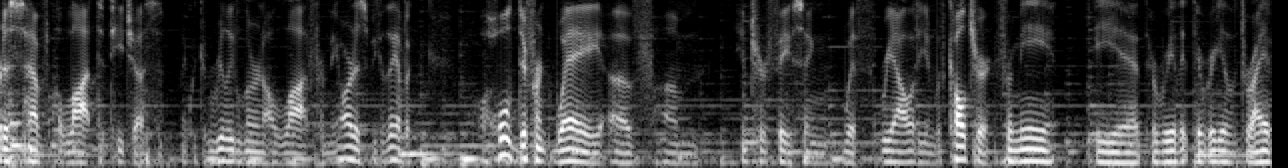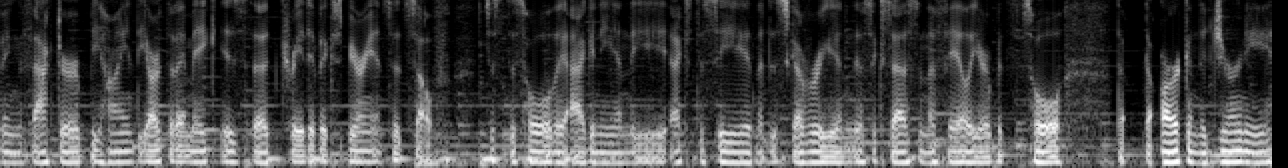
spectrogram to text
artists have a lot to teach us. Like we can really learn a lot from the artists because they have a, a whole different way of um, interfacing with reality and with culture. For me, the, uh, the really the real driving factor behind the art that I make is the creative experience itself. Just this whole the agony and the ecstasy and the discovery and the success and the failure, but this whole the, the arc and the journey.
